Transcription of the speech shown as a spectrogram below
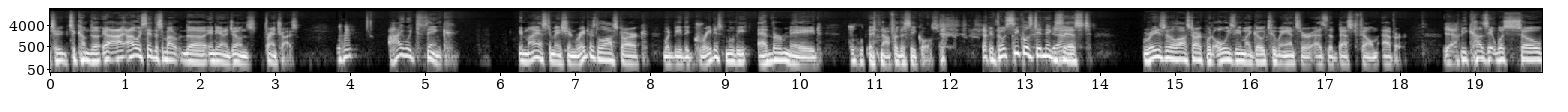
to to come to I, I always say this about the Indiana Jones franchise. Mhm. I would think in my estimation, Raiders of the Lost Ark would be the greatest movie ever made, if not for the sequels. if those sequels didn't Yeah. exist, Raiders of the Lost Ark would always be my go-to answer as the best film ever Yeah, because it was so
